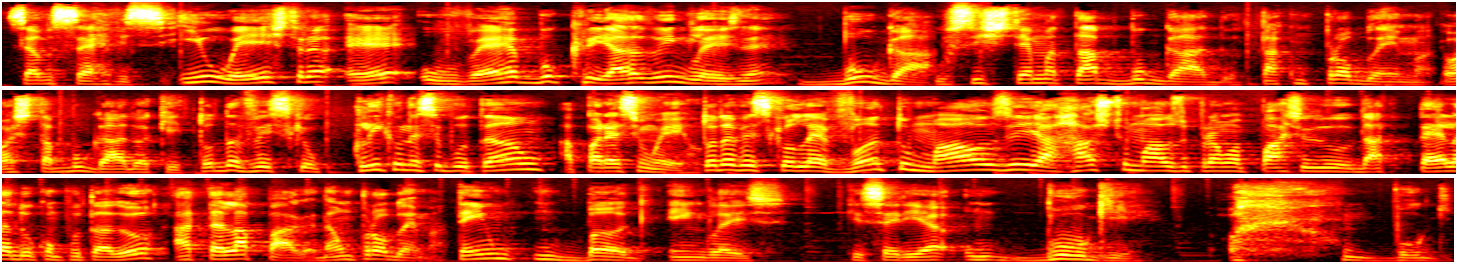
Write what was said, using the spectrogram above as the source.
self-service. E o extra é o verbo criado do inglês, né? Bugar. O sistema tá bugado, tá com problema. Eu acho que tá bugado aqui. Toda vez que eu clico nesse botão, aparece um erro. Toda vez que eu levanto o mouse e arrasto o mouse para uma parte do, da tela do computador, a tela apaga, dá um problema. Tem um, um bug em inglês, que seria um bug. um bug.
